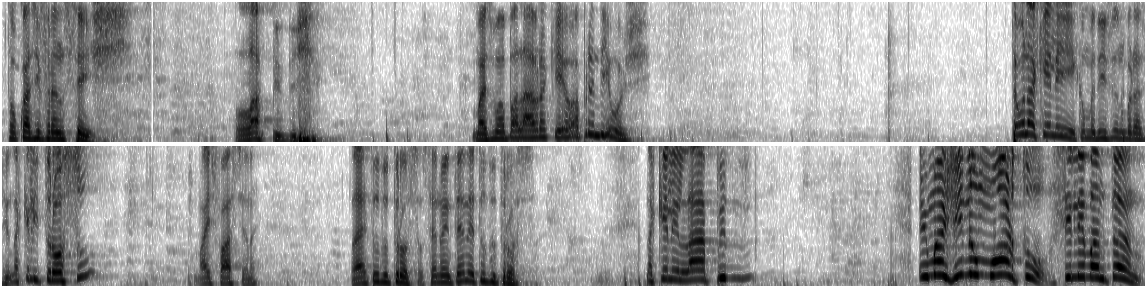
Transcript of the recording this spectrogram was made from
Estou quase francês. Lápide. Mais uma palavra que eu aprendi hoje. Então, naquele, como dizem no Brasil, naquele troço, mais fácil, né? Lá é tudo troço. Você não entende? É tudo troço. Naquele lápide. Imagina um morto se levantando.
